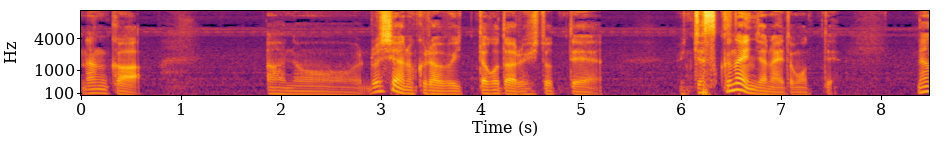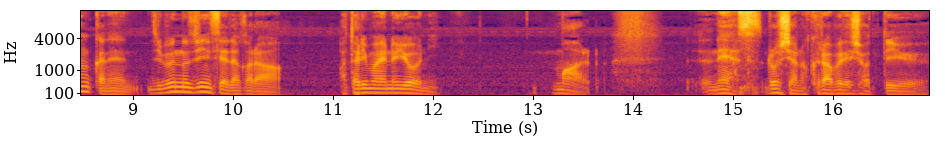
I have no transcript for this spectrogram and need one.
なんかあのロシアのクラブ行ったことある人ってめっちゃ少ないんじゃないと思って。なんかね自分の人生だから当たり前のようにまあねロシアのクラブでしょっていう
